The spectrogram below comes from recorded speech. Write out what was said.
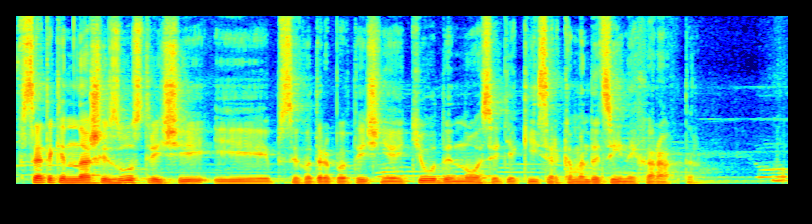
все-таки наші зустрічі і психотерапевтичні етюди носять якийсь рекомендаційний характер. Ну,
